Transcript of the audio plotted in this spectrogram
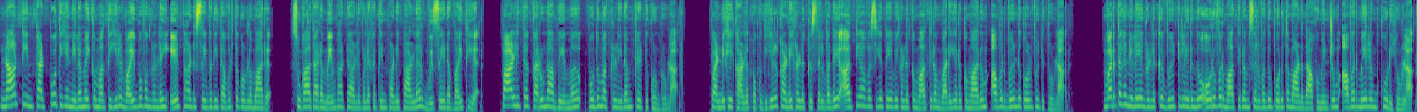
நாட்டின் தற்போதைய நிலைமைக்கு மத்தியில் வைபவங்களை ஏற்பாடு செய்வதை தவிர்த்து கொள்ளுமாறு சுகாதார மேம்பாட்டு அலுவலகத்தின் பணிப்பாளர் விசேட வைத்தியர் பாலித்த கருணாபேம பொதுமக்களிடம் கேட்டுக்கொண்டுள்ளார். பண்டிகை காலப்பகுதியில் கடைகளுக்கு செல்வதை அத்தியாவசிய தேவைகளுக்கு மாத்திரம் வரையறுக்குமாறும் அவர் வேண்டுகோள் விடுத்துள்ளார். வர்த்தக நிலையங்களுக்கு வீட்டிலிருந்து ஒருவர் மாத்திரம் செல்வது பொருத்தமானதாகும் என்றும் அவர் மேலும் கூறியுள்ளார்.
